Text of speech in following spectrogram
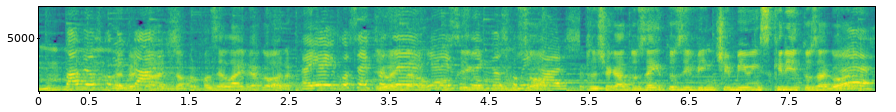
Hum, Pra ver os É comentários. verdade, dá pra fazer live agora. Aí aí consegue Eu fazer, ainda não e aí consigo consegue ver os com um só. comentários. Eu preciso chegar a 220 mil inscritos agora. É.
